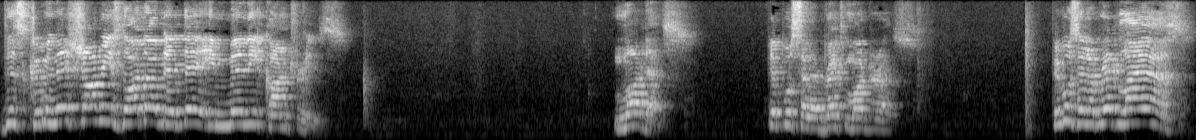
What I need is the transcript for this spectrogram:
Discrimination is the order of the day in many countries. Murders. People celebrate murderers. People celebrate liars.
